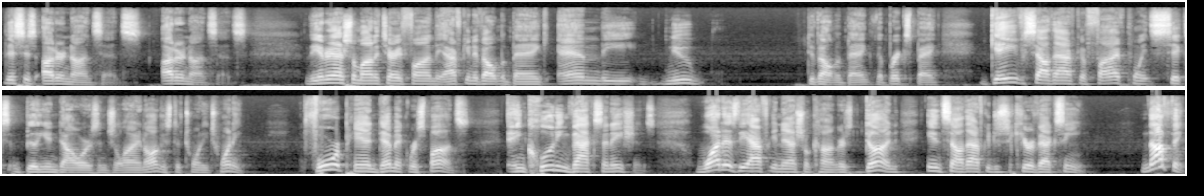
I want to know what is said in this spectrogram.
This is utter nonsense. Utter nonsense. The International Monetary Fund, the African Development Bank, and the new Development Bank, the BRICS Bank, gave South Africa $5.6 billion in July and August of 2020 for pandemic response, including vaccinations. What has the African National Congress done in South Africa to secure a vaccine? Nothing.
